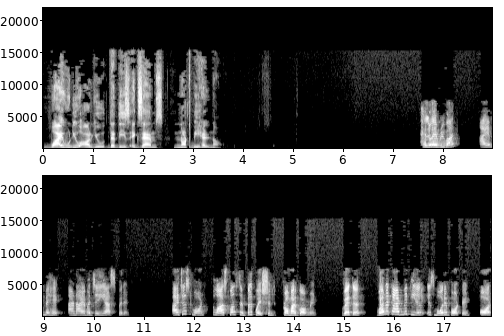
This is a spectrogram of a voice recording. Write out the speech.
why would you argue that these exams not be held now? Hello everyone, I am Mehak and I am a JEE aspirant. I just want to ask one simple question from our government. Whether one academic year is more important or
